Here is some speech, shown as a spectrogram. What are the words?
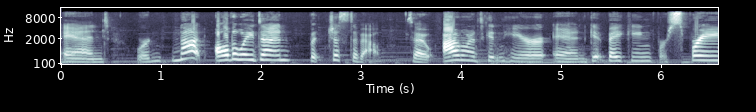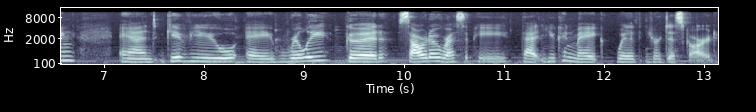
and we're not all the way done, but just about. So I wanted to get in here and get baking for spring and give you a really good sourdough recipe that you can make with your discard.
